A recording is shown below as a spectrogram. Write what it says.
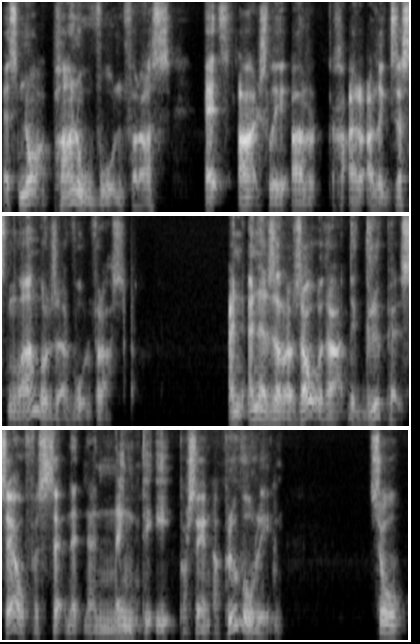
it's not a panel voting for us. It's actually our our, our existing landlords that are voting for us. And, and as a result of that, the group itself is sitting at a 98% approval rating. So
